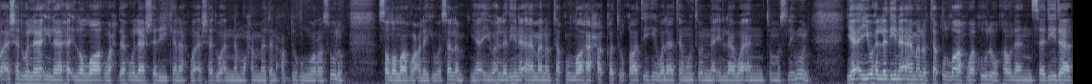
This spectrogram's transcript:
وأشهد أن لا إله إلا الله وحده لا شريك له وأشهد أن محمدا عبده ورسوله صلى الله عليه وسلم. يا أيها الذين آمنوا اتقوا الله حق تقاته ولا تموتن إلا وأنتم مسلمون. يا أيها الذين آمنوا اتقوا الله وقولوا قولا سديدا.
